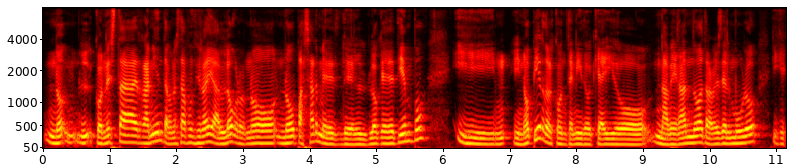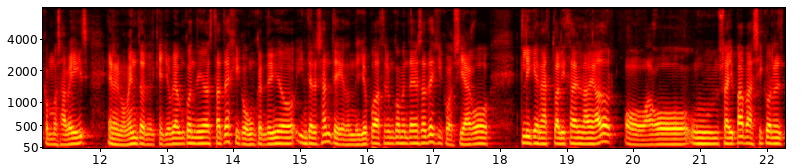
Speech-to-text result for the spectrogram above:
no, con esta herramienta, con esta funcionalidad, logro no, no pasarme del bloque de tiempo y, no pierdo el contenido que ha ido navegando a través del muro y que como sabéis, en el momento en el que yo vea un contenido estratégico, un contenido interesante donde yo puedo hacer un comentario estratégico, si hago clic en actualizar el navegador o hago un swipe up así con el,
